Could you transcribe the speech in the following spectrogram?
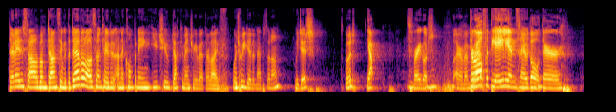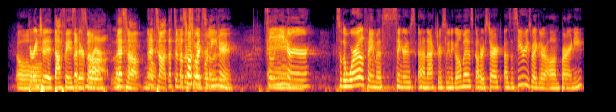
Their latest album, Dancing with the Devil, also included an accompanying YouTube documentary about their life, which we did an episode on. We did. It's good. Yeah. It's very good. I remember. They're it. off with the aliens now, though. They're Oh. they're into that phase of their Let's career. not. Let's, Let's not. not. No. Let's not. That's another Let's talk story about Selena. Selena. So the world famous singer and actor Selena Gomez got her start as a series regular on Barney.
